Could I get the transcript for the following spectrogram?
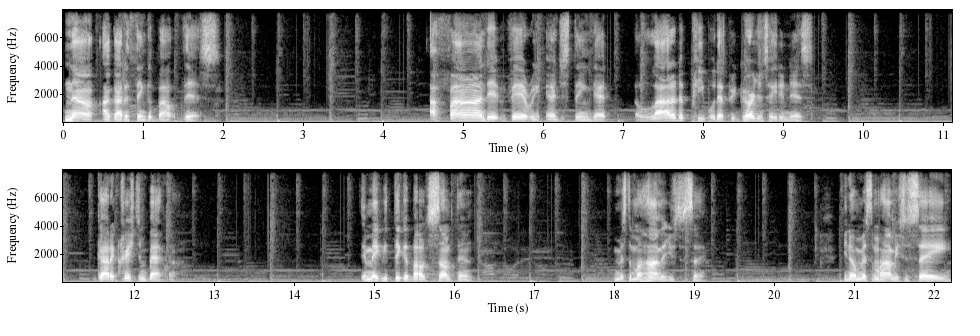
Now, I got to think about this. I find it very interesting that a lot of the people that's regurgitating this got a Christian background. It made me think about something Mr. Muhammad used to say. You know, Mr. Muhammad used to say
